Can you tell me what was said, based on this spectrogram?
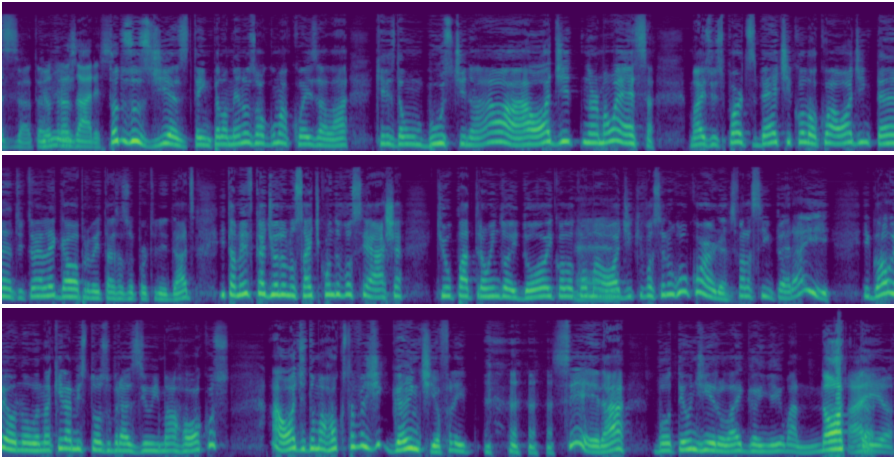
Exatamente. de outras áreas. Todos os dias tem pelo menos alguma coisa lá que eles dão um boost na. Ah, a odd normal é essa. Mas o Sportsbet colocou a odd em tanto, então é legal aproveitar essas oportunidades. E também ficar de olho no site quando você acha que o patrão endoidou e colocou uma É. odd que você não concorda. Você fala assim, peraí. Igual eu, no, naquele amistoso Brasil e Marrocos, a odd do Marrocos estava gigante. Eu falei, será? Botei um dinheiro lá e ganhei uma nota. Aí, ó.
